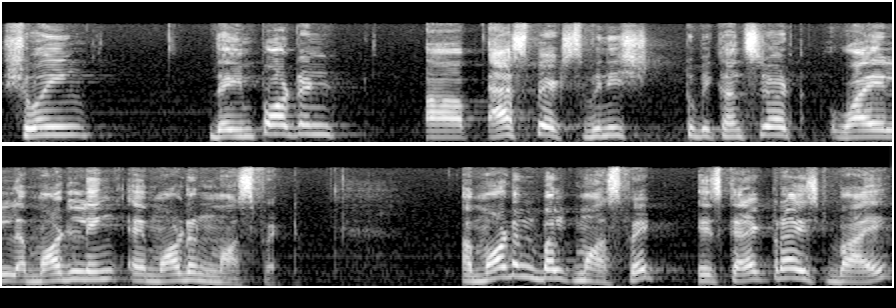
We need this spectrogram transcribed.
showing the important uh, aspects we need to be considered while modeling a modern MOSFET. A modern bulk MOSFET is characterized by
